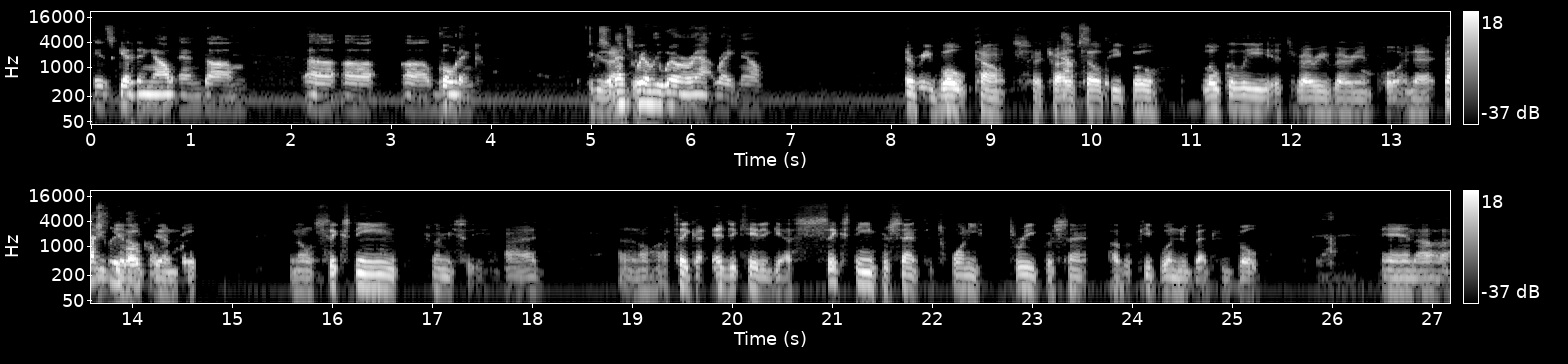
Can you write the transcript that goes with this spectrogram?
is getting out and um, uh, uh, uh, voting. Exactly. So that's really where we're at right now. Every vote counts. I try Absolutely. to tell people locally, it's very, very important that Especially you get local. out there and vote. You know, 16, let me see. I, I don't know. I'll take an educated guess 16% to 23% of the people in New Bedford vote. And uh,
